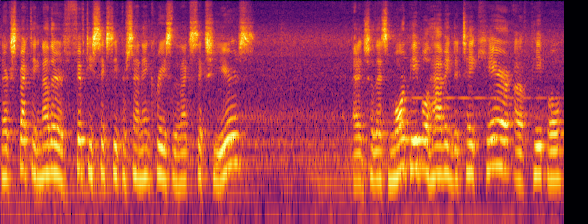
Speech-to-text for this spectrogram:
They're expecting another 50, 60% increase in the next six years. And so that's more people having to take care of people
